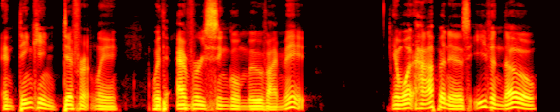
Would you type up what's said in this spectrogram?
and thinking differently with every single move I made. And what happened is, even though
